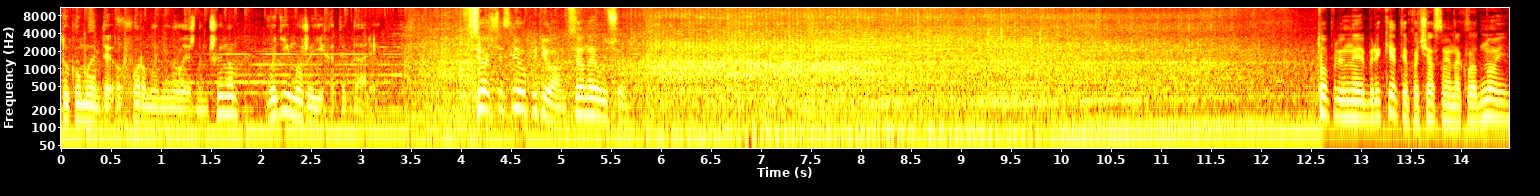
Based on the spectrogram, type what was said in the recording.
Документи оформлені належним чином, водій може їхати далі. Все, счастливого пути вам. Всего наилучшего. Топливные брикеты по частной накладной,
